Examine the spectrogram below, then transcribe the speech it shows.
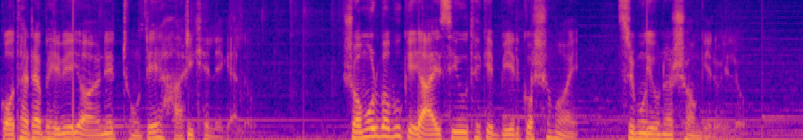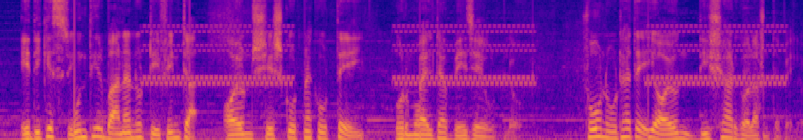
কথাটা ভেবেই অয়নের ঠোঁটে হাসি খেলে গেল। সমরবাবুকে আইসিইউ থেকে বের করার সময় শ্রীমতী ওনার সঙ্গে রইল। এদিকে শ্রীমন্তীর বানানো টিফিনটা অয়ন শেষ করতে না করতেই ওর মোবাইলটা বেজে উঠল। ফোন ওঠাতেই অয়ন দিশার গলা শুনতে পেল।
